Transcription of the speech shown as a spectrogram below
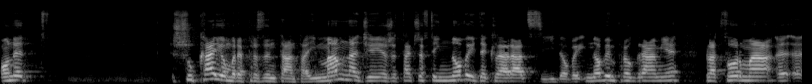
one szukają reprezentanta i mam nadzieję, że także w tej nowej deklaracji i nowym programie Platforma e, e,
